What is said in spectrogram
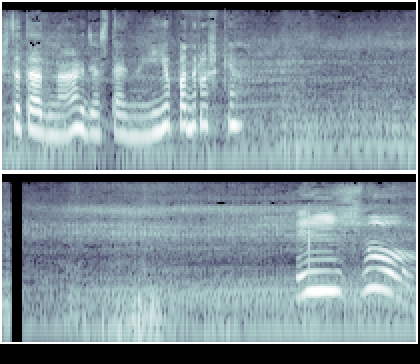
Что-то одна, где остальные ее подружки. И еще.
